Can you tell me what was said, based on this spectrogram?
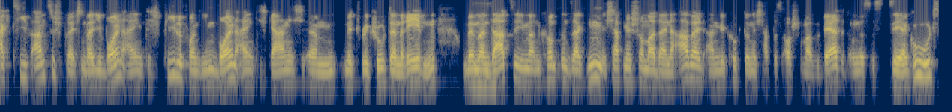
aktiv anzusprechen, weil die wollen eigentlich, viele von ihnen wollen eigentlich gar nicht ähm, mit Recruitern reden. Und wenn man mhm. da zu jemandem kommt und sagt, hm, ich habe mir schon mal deine Arbeit angeguckt und ich habe das auch schon mal bewertet und es ist sehr gut,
